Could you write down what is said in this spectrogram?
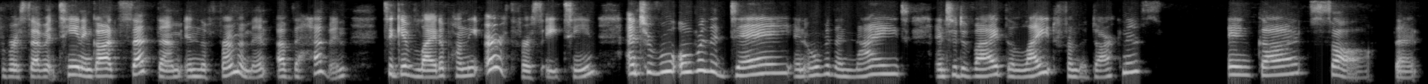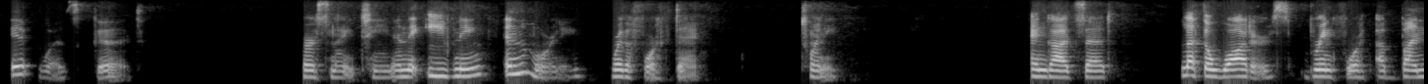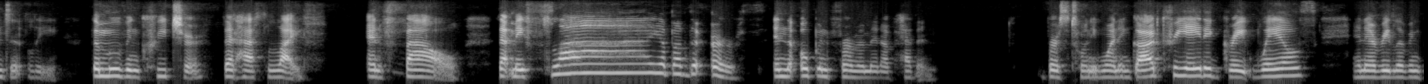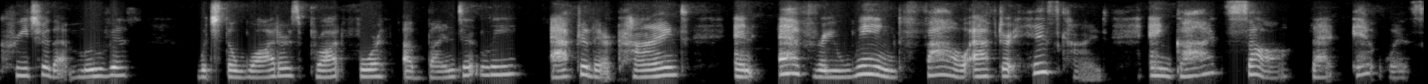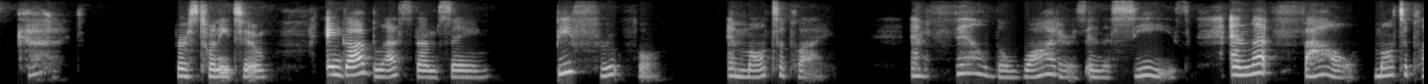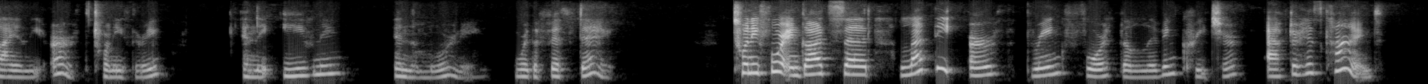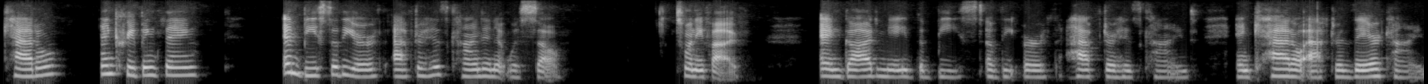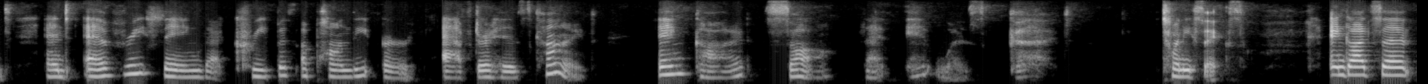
Verse 17, and God set them in the firmament of the heaven to give light upon the earth. Verse 18, and to rule over the day and over the night, and to divide the light from the darkness. And God saw that it was good. Verse 19, and the evening and the morning were the fourth day. 20. And God said, let the waters bring forth abundantly the moving creature that hath life, and fowl that may fly above the earth in the open firmament of heaven. Verse 21 And God created great whales and every living creature that moveth, which the waters brought forth abundantly after their kind, and every winged fowl after his kind. And God saw that it was good. Verse 22 And God blessed them, saying, Be fruitful and multiply, and fill the waters in the seas, and let fowl multiply in the earth. 23 And the evening and the morning were the fifth day. 24 And God said, Let the earth bring forth the living creature after his kind cattle, and creeping thing, and beasts of the earth after his kind, and it was so. 25. And God made the beast of the earth after his kind, and cattle after their kind, and everything that creepeth upon the earth after his kind. And God saw that it was good. 26. And God said,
